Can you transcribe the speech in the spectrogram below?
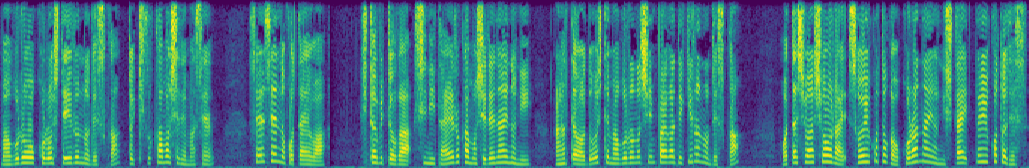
マグロを殺しているのですか？と聞くかもしれません。先生の答えは、人々が死に絶えるかもしれないのにあなたはどうしてマグロの心配ができるのですか私は将来そういうことが起こらないようにしたいということです。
